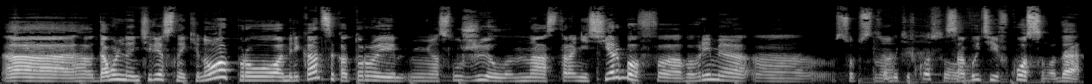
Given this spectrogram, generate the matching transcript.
Довольно интересное кино про американца, который служил на стороне сербов во время, собственно, События в Косово. событий в Косово, да.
